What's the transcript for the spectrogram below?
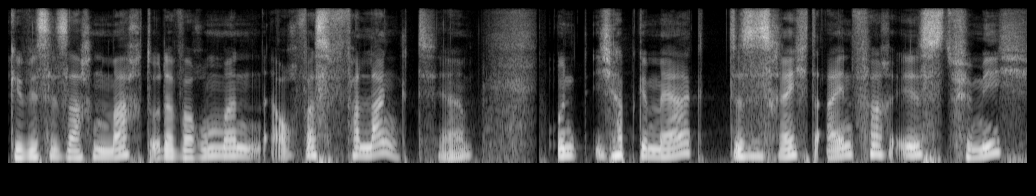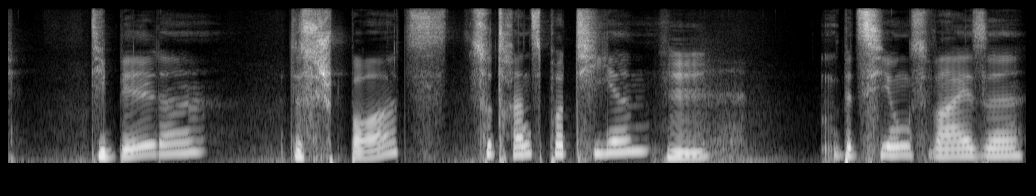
gewisse Sachen macht oder warum man auch was verlangt. Ja? Und ich habe gemerkt, dass es recht einfach ist für mich, die Bilder des Sports zu transportieren, hm. beziehungsweise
